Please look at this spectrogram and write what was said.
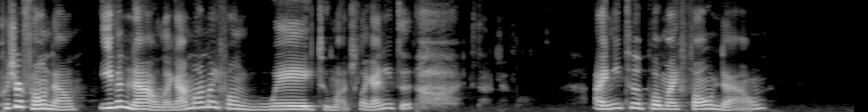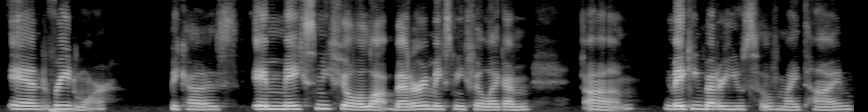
Put your phone down. Even now, like I'm on my phone way too much. Like I need to I need to put my phone down and read more because it makes me feel a lot better. It makes me feel like I'm um, making better use of my time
